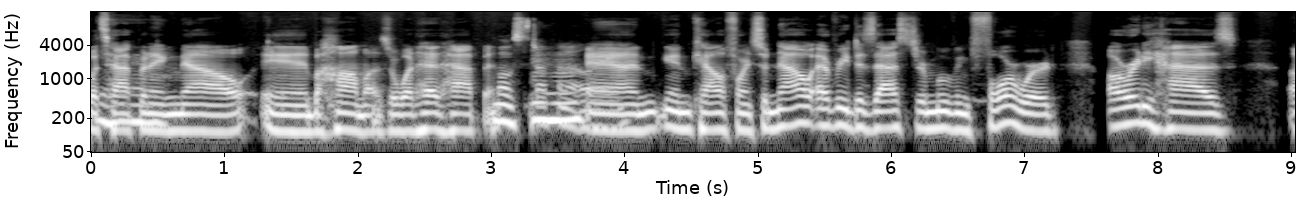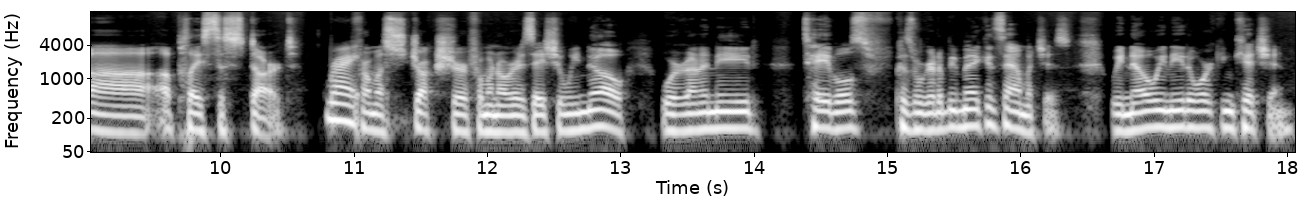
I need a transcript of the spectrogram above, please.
What's Yeah. happening now in Bahamas or what had happened Most Mhm. definitely. and in California. So now every disaster moving forward already has uh, a place to start Right. from a structure, from an organization. We know we're going to need tables because we're going to be making sandwiches. We know we need a working kitchen,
